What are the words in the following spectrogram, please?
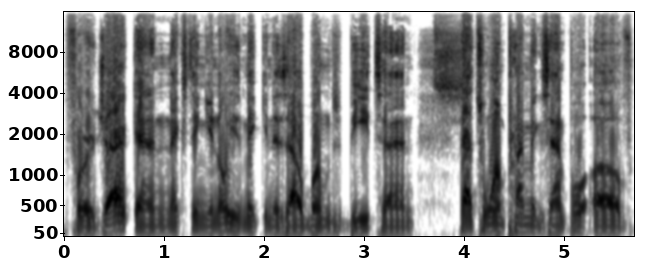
for Jack, and next thing you know, he's making his albums, beats, and that's one prime example of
